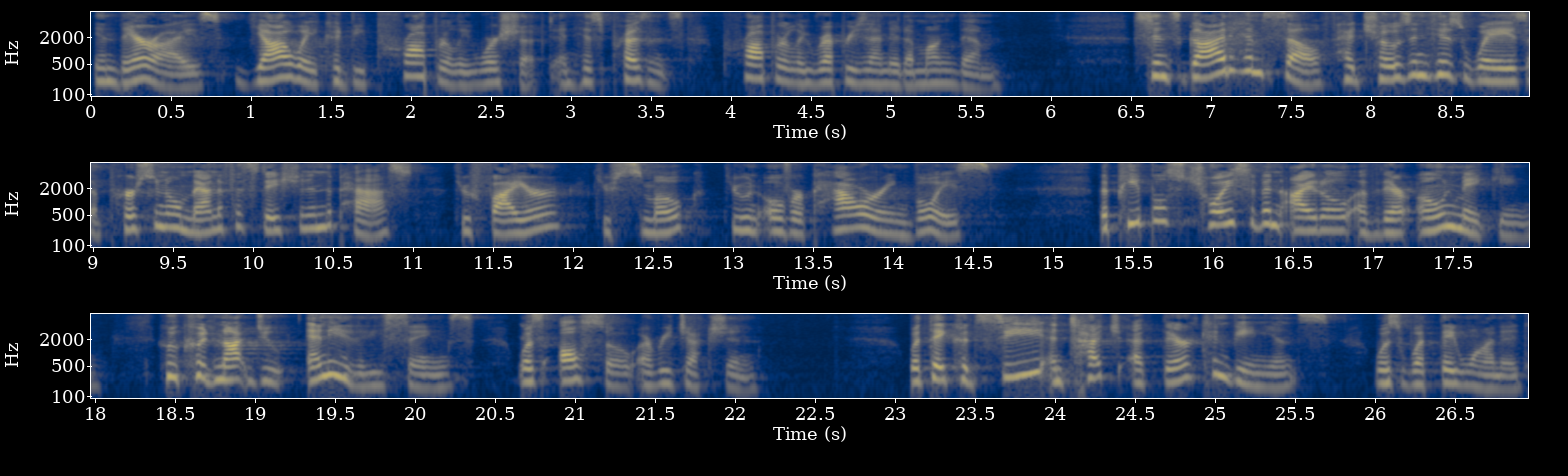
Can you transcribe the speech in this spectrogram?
in their eyes, Yahweh could be properly worshiped and his presence properly represented among them. Since God himself had chosen his ways of personal manifestation in the past through fire, through smoke, through an overpowering voice, the people's choice of an idol of their own making, who could not do any of these things, was also a rejection. What they could see and touch at their convenience was what they wanted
